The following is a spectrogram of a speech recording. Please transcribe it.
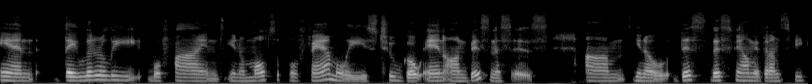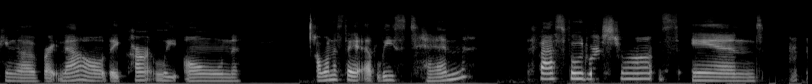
And they literally will find you know multiple families to go in on businesses. Um, you know this this family that i'm speaking of right now they currently own i want to say at least 10 fast food restaurants and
